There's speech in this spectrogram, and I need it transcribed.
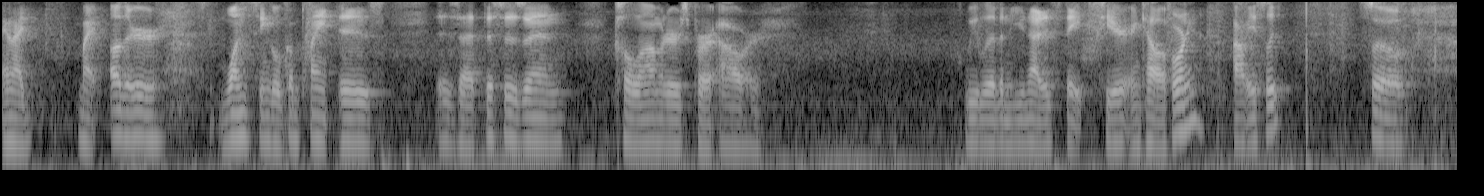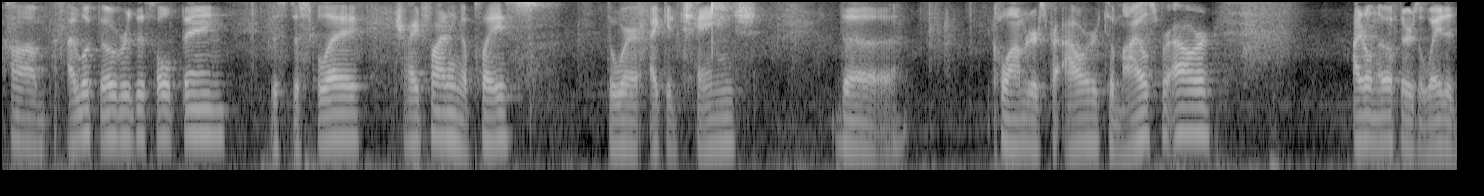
and I, my other one single complaint is, is that this is in kilometers per hour. We live in the United States here in California, obviously. So um, I looked over this whole thing, this display, tried finding a place to where I could change the kilometers per hour to miles per hour. I don't know if there's a way to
